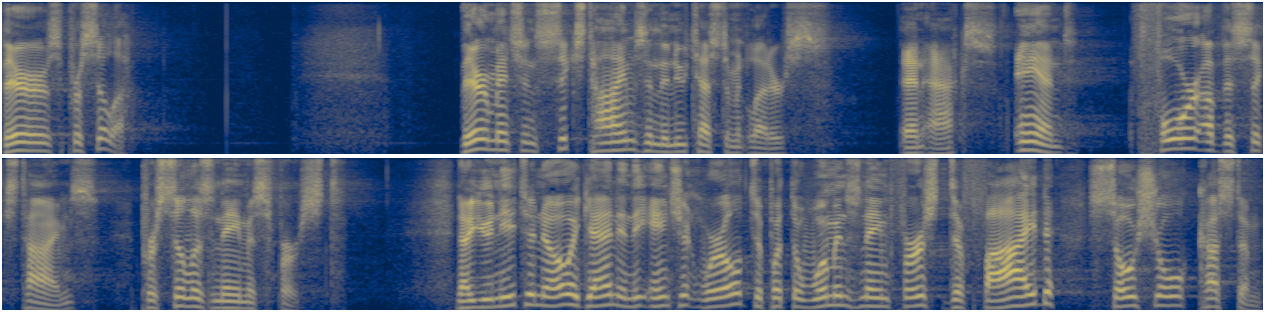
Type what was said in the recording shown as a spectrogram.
There's Priscilla. They're mentioned six times in the New Testament letters and Acts, and four of the six times, Priscilla's name is first. Now, you need to know again in the ancient world to put the woman's name first defied social custom.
